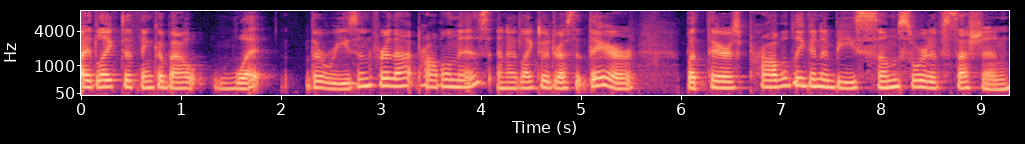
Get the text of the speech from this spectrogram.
I'd like to think about what the reason for that problem is and I'd like to address it there. but there's probably going to be some sort of session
